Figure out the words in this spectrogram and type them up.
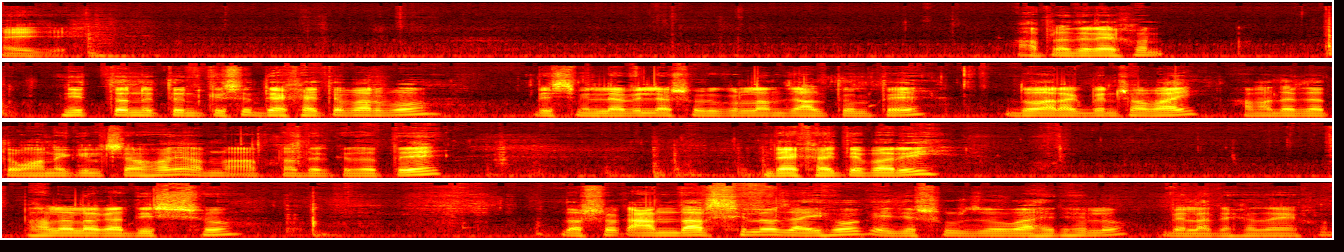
এই যে। আপনাদের এখন নিত্য নতুন কিছু দেখাইতে পারব। বিসমিল্লা বিল্লা শুরু করলাম জাল তুলতে। দোয়া রাখবেন সবাই, আমাদের যাতে অনেক ইলসা হয়, আমরা আপনাদেরকে যাতে দেখাইতে পারি। ভালো লাগা দৃশ্য। দর্শক আন্দার ছিল, যাই হোক, এই যে সূর্য বাহির হলো, বেলা দেখা যায় এখন,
